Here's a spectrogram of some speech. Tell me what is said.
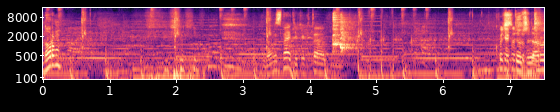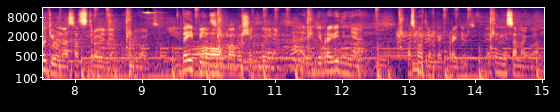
Норм? Да вы знаете, как-то... Хочется, чтобы уже- дороги у нас отстроили. Вот. Да и пенсии у бабушек были. Евровидение, посмотрим, как пройдет. Это не самое главное.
